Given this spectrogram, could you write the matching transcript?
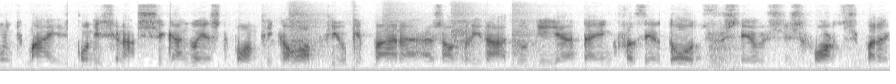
muito mais condicionado. Chegando a este ponto, fica óbvio que para as autoridades do dia têm que fazer todos os seus esforços para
